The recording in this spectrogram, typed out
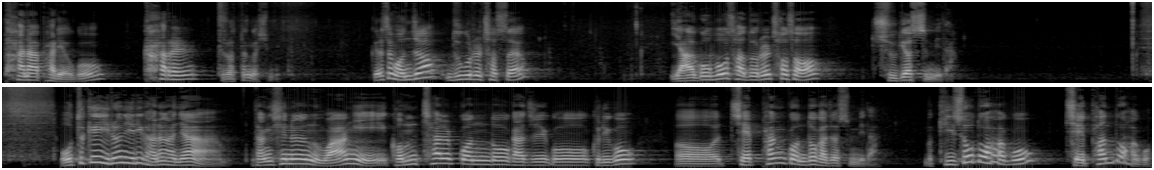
탄압하려고 칼을 들었던 것입니다. 그래서 먼저 누구를 쳤어요? 야고보 사도를 쳐서 죽였습니다. 어떻게 이런 일이 가능하냐? 당신은 왕이 검찰권도 가지고 그리고 어, 재판권도 가졌습니다. 뭐 기소도 하고 재판도 하고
